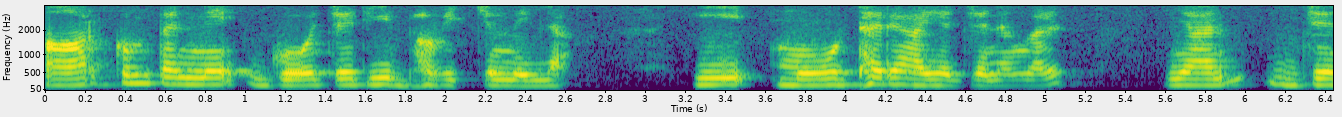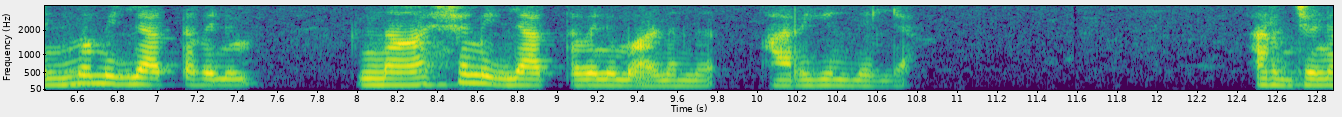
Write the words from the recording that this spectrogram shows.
ആർക്കും തന്നെ ഗോചരീഭവിക്കുന്നില്ല. ഈ മൂഢരായ ജനങ്ങൾ ഞാൻ ജന്മമില്ലാത്തവനും നാശമില്ലാത്തവനുമാണെന്ന് അറിയുന്നില്ല. അർജുന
